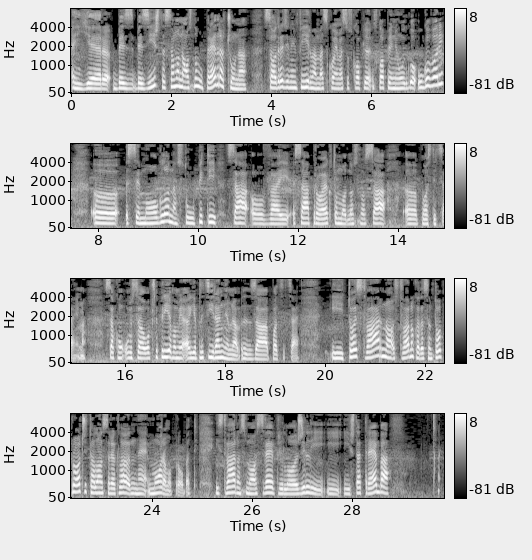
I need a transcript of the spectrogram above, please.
jer bez, bez išta, samo na osnovu predračuna sa određenim firmama s kojima su sklopljeni ugovori, uh, se moglo nastupiti sa, ovaj, sa projektom, odnosno sa uh, posticajima, sa, sa uopšte prijavom i apliciranjem za posticaje. I to je stvarno, stvarno kada sam to pročitala, onda sam rekla ne, moramo probati. I stvarno smo sve priložili i, i šta treba.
